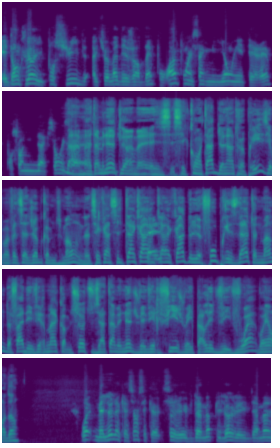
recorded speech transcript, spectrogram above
Et donc là, ils poursuivent actuellement Desjardins pour 1,5 million d'intérêts pour son inaction. Et ben, ben, attends une minute, là, mais c'est le comptable de l'entreprise qui a pas fait sa job comme du monde. Tu sais, quand c'est le temps, quand, ben, quand, le faux président te demande de faire des virements comme ça, tu dis, attends une minute, je vais vérifier, je vais y parler de vive voix. Voyons donc. Oui, mais là, la question, c'est que, ça, évidemment, puis là, évidemment,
